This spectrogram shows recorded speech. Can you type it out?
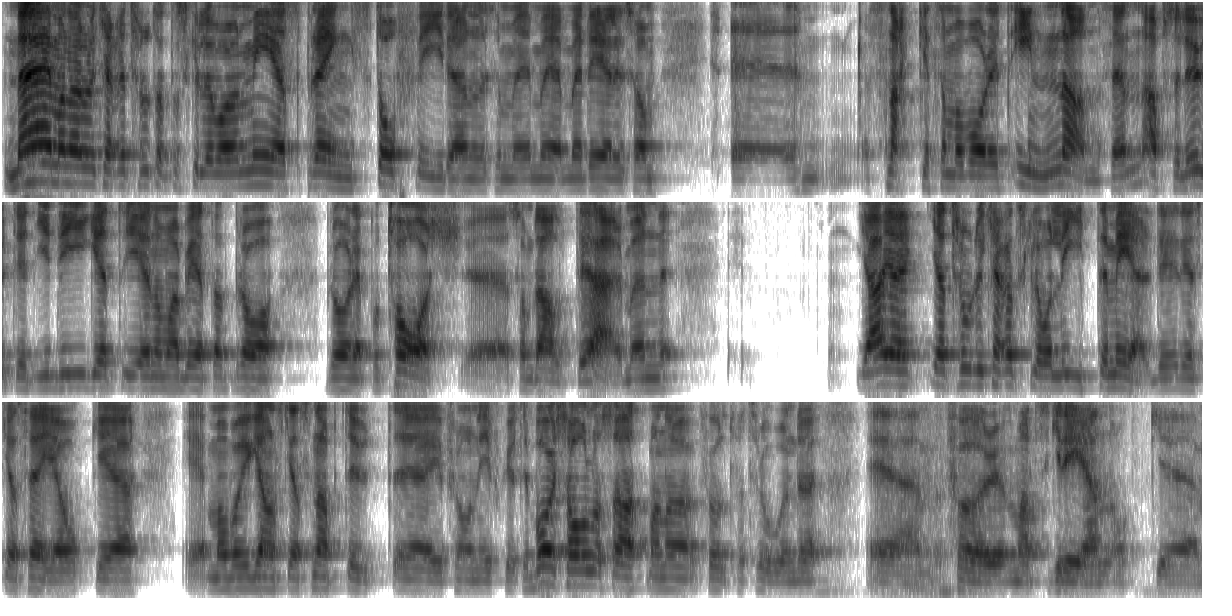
Nej, man hade väl kanske trott att det skulle vara mer sprängstoff i den liksom med, med, med det liksom eh, snacket som har varit innan. Sen absolut, det är ett gediget genomarbetat bra, bra reportage eh, som det alltid är. Men Ja, jag, jag trodde kanske att det skulle vara lite mer, det, det ska jag säga. Och, eh, eh man var ju ganska snabbt ut eh, från IFK Göteborgs håll och sa att man har fullt förtroende eh, för Mats Gren. Och eh,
